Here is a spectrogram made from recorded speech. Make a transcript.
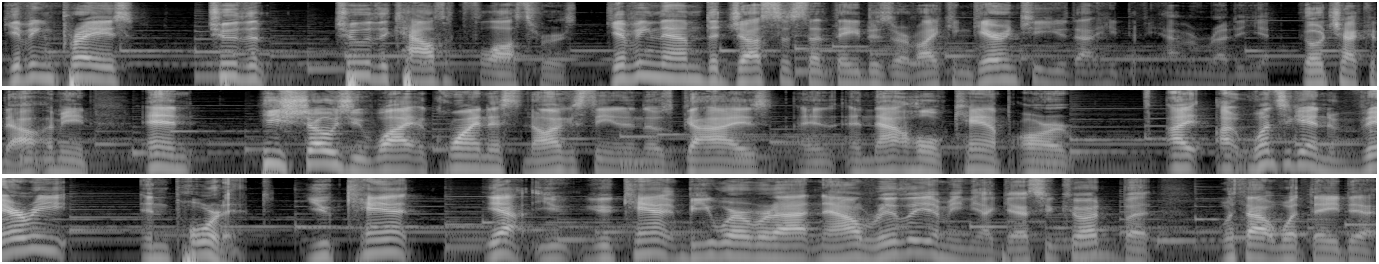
giving praise to the to the Catholic philosophers, giving them the justice that they deserve. I can guarantee you that if you haven't read it yet, go check it out. I mean, and he shows you why Aquinas and Augustine and those guys and, and that whole camp are, I, I once again, very important. You can't, yeah, you, you can't be where we're at now, really. I mean, I guess you could, but without what they did.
